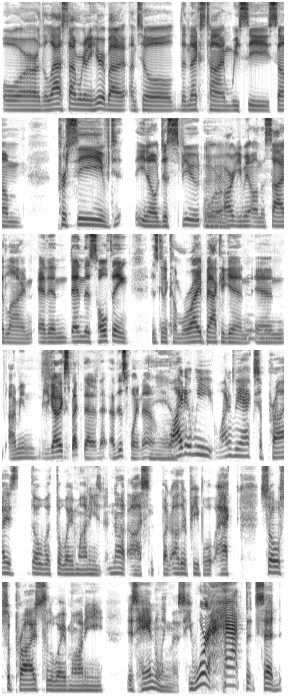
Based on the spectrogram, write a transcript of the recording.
or the last time we're going to hear about it until the next time we see some perceived, you know, dispute or Mhm. argument on the sideline, and then then this whole thing is going to come right back again. And I mean, you got to expect that at, at this point now. Why do we why do we act surprised though with the way Monty not us but other people act so surprised to the way Monty is handling this? He wore a hat that said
